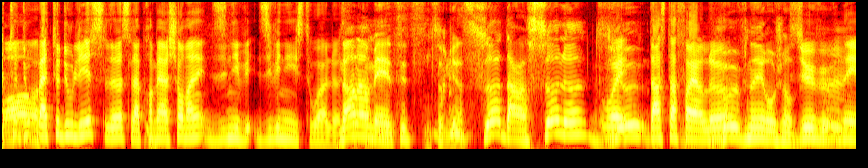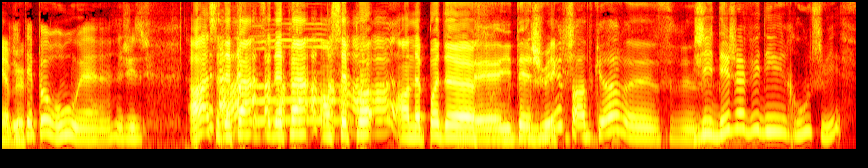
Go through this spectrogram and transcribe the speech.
miroir. to-do ma to-do list, là, c'est la première chose. Divi- Divinise-toi. là. non, non, comme- mais tu, regardes ça, dans ça, là, Dieu Ouais, dans cette affaire-là, veut venir aujourd'hui. Dieu veut venir. Hum, Il veut- était pas roux, euh, Jésus. Ah, ça dépend, ça dépend. On sait pas. On n'a pas de. Il était juif, en tout cas. euh, J'ai déjà vu des roux juifs.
